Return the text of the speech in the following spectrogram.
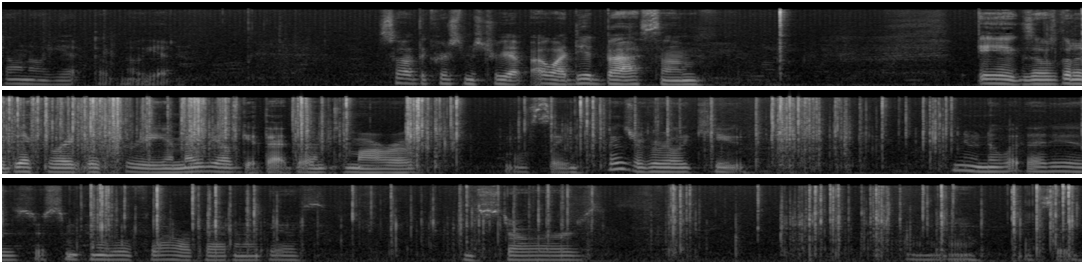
Don't know yet. Don't know yet. So I have the Christmas tree up. Oh, I did buy some eggs. I was going to decorate the tree, and maybe I'll get that done tomorrow. We'll see. Those are really cute. I don't even know what that is. Just some kind of little flower pattern, I guess. And stars. Let's see.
